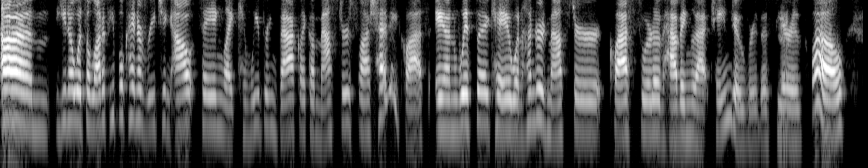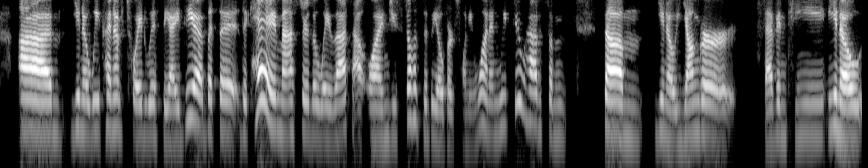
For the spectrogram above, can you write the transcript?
um, you know, with a lot of people kind of reaching out saying like, can we bring back like a master slash heavy class? And with the K100 master class sort of having that changeover this year as well, um, you know, we kind of toyed with the idea, but the the K master, the way that's outlined, you still have to be over 21, and we do have some some you know younger 17 you know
